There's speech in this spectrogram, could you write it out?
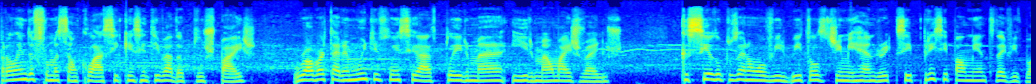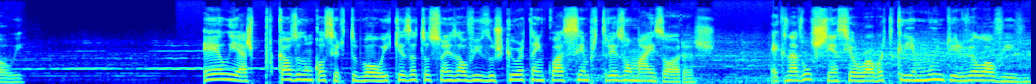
Para além da formação clássica incentivada pelos pais, Robert era muito influenciado pela irmã e irmão mais velhos, que cedo puseram a ouvir Beatles, Jimi Hendrix e principalmente David Bowie. É, aliás, por causa de um concerto de Bowie que as atuações ao vivo dos Cure têm quase sempre três ou mais horas. É que na adolescência o Robert queria muito ir vê-lo ao vivo.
